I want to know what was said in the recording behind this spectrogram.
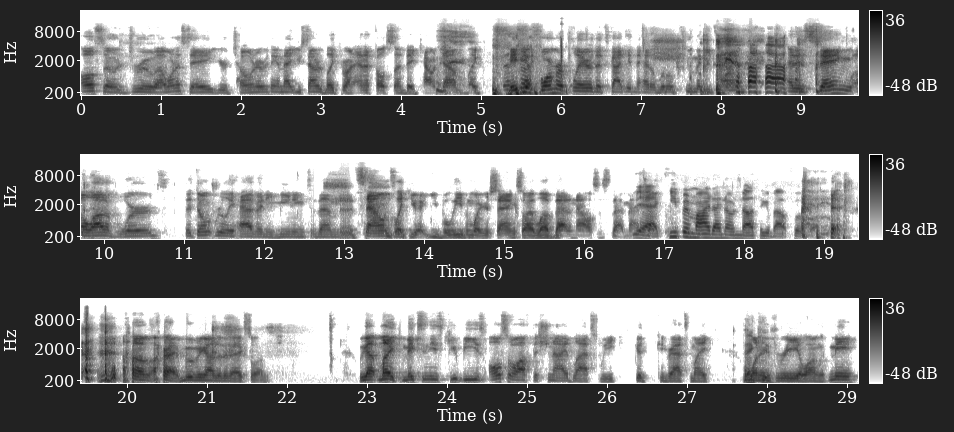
Also, Drew, I want to say your tone and everything on that. You sounded like you're on NFL Sunday Countdown, like maybe a former player that's got hit in the head a little too many times and is saying a lot of words that don't really have any meaning to them. It sounds like you you believe in what you're saying, so I love that analysis of that match. Yeah, keep in mind I know nothing about football. um, all right, moving on to the next one. We got Mike mixing these QBs, also off the schneid last week. Good, congrats, Mike. Thank One you. and three along with me.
